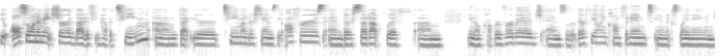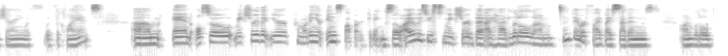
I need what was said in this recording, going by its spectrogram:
You also want to make sure that if you have a team um, that your team understands the offers and they're set up with um, you know proper verbiage and so that they're feeling confident in explaining and sharing with with the clients um, and also make sure that you're promoting your in-spa marketing. So I always used to make sure that I had little, um, I think they were five by sevens on little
